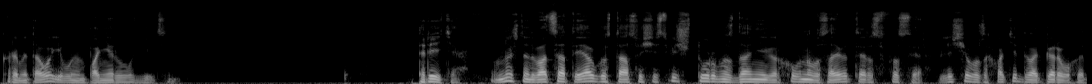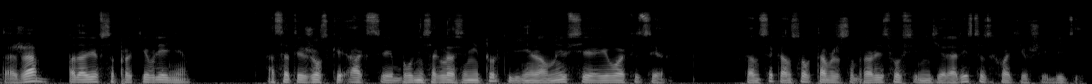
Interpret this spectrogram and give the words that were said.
кроме того, его импонировал Ельцин. Третье. В ночь на 20 августа осуществить штурм здания Верховного Совета РСФСР, для чего захватить два первых этажа, подавив сопротивление – а с этой жесткой акцией был не согласен не только генерал, но и все его офицеры. В конце концов, там же собрались вовсе не террористы, захватившие детей.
